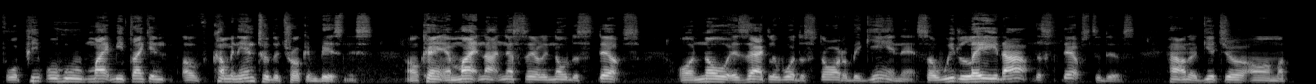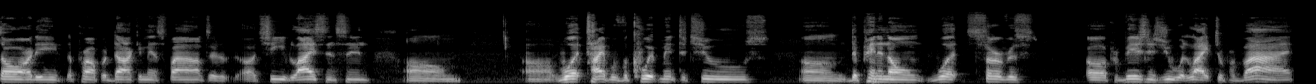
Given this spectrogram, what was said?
for people who might be thinking of coming into the trucking business, okay, and might not necessarily know the steps or know exactly where to start or begin at. So we laid out the steps to this how to get your um, authority, the proper documents filed to achieve licensing, um, uh, what type of equipment to choose, um, depending on what service uh, provisions you would like to provide,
